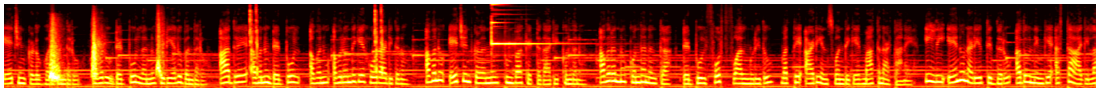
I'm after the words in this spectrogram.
ಏಜೆಂಟ್ಗಳು ಹೊರಬಂದರು. ಅವರು ಡೆಡ್ಬೋಲ್ ಅನ್ನು ಹಿಡಿಯಲು ಬಂದರು. ಆದ್ರೆ ಅವನು ಡೆಡ್ಬೋಲ್ ಅವನು ಅವರೊಂದಿಗೆ ಹೋರಾಡಿದನು. ಅವನು ಏಜೆಂಟ್ಗಳನ್ನು ತುಂಬಾ ಕೆಟ್ಟದಾಗಿ ಕೊಂದನು. ಅವರನ್ನು ಕೊಂದ ನಂತರ ಡೆಡ್ಪೂಲ್ ಫೋರ್ತ್ ವಾಲ್ ಮುರಿದು ಮತ್ತೆ ಆಡಿಯನ್ಸ್ ಒಂದಿಗೆ ಮಾತನಾಡ್ತಾನೆ. ಇಲ್ಲಿ ಏನು ನಡೆಯುತ್ತಿದ್ದರೂ ಅದು ನಿಮ್ಗೆ ಅರ್ಥ ಆಗಿಲ್ಲ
